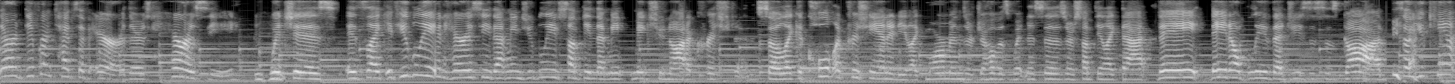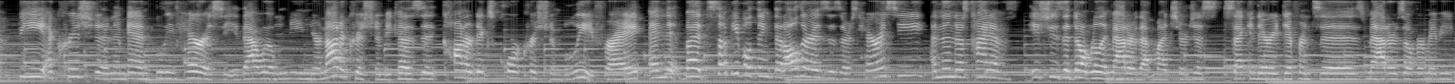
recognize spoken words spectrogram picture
there are different types of error. There's heresy, mm-hmm. which is it's like if you believe in heresy, that means you believe something that ma- makes you not a Christian. So like a cult of Christianity, like Mormons or Jehovah's Witnesses or something like that, they they don't believe that Jesus is God. Yeah. So you can't be a Christian and, and believe heresy. That will mean you're not a Christian because it contradicts core Christian belief, right? And but some people think that all there is is there's heresy, and then there's kind of issues that don't really matter that much. They're just secondary differences, matters over maybe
